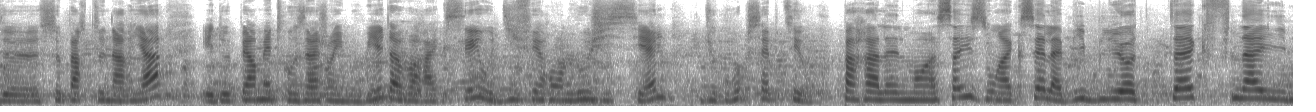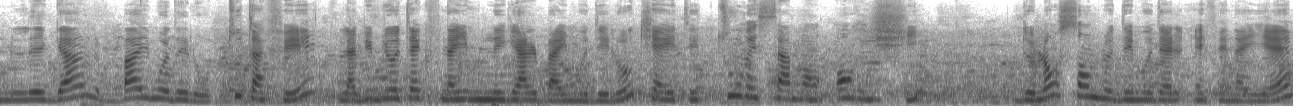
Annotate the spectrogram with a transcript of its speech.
de ce partenariat est de permettre aux agents immobiliers d'avoir accès aux différents logiciels du groupe Septéo. Parallèlement à ça, ils ont accès à la bibliothèque FNAIM Legal by Modelo. Tout à fait, la bibliothèque FNAIM Legal by Modelo qui a été tout récemment enrichie de l'ensemble des modèles FNAIM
